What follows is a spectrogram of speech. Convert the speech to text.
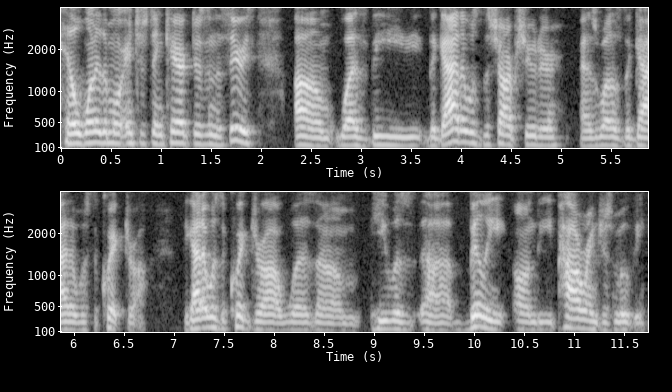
Hell, one of the more interesting characters in the series um, was the the guy that was the sharpshooter, as well as the guy that was the quick draw. The guy that was the quick draw was um, he was uh, Billy on the Power Rangers movie.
